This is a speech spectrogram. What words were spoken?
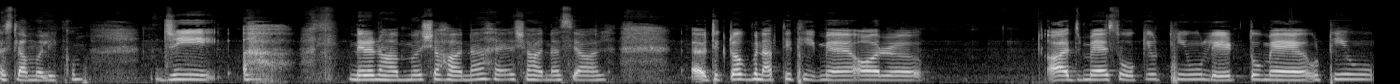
अस्सलाम वालेकुम जी, मेरा नाम शहाना है, शहाना सियाल। टिकटॉक बनाती थी मैं और आज मैं सो के उठी हूँ लेट तो मैं उठी हूँ।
